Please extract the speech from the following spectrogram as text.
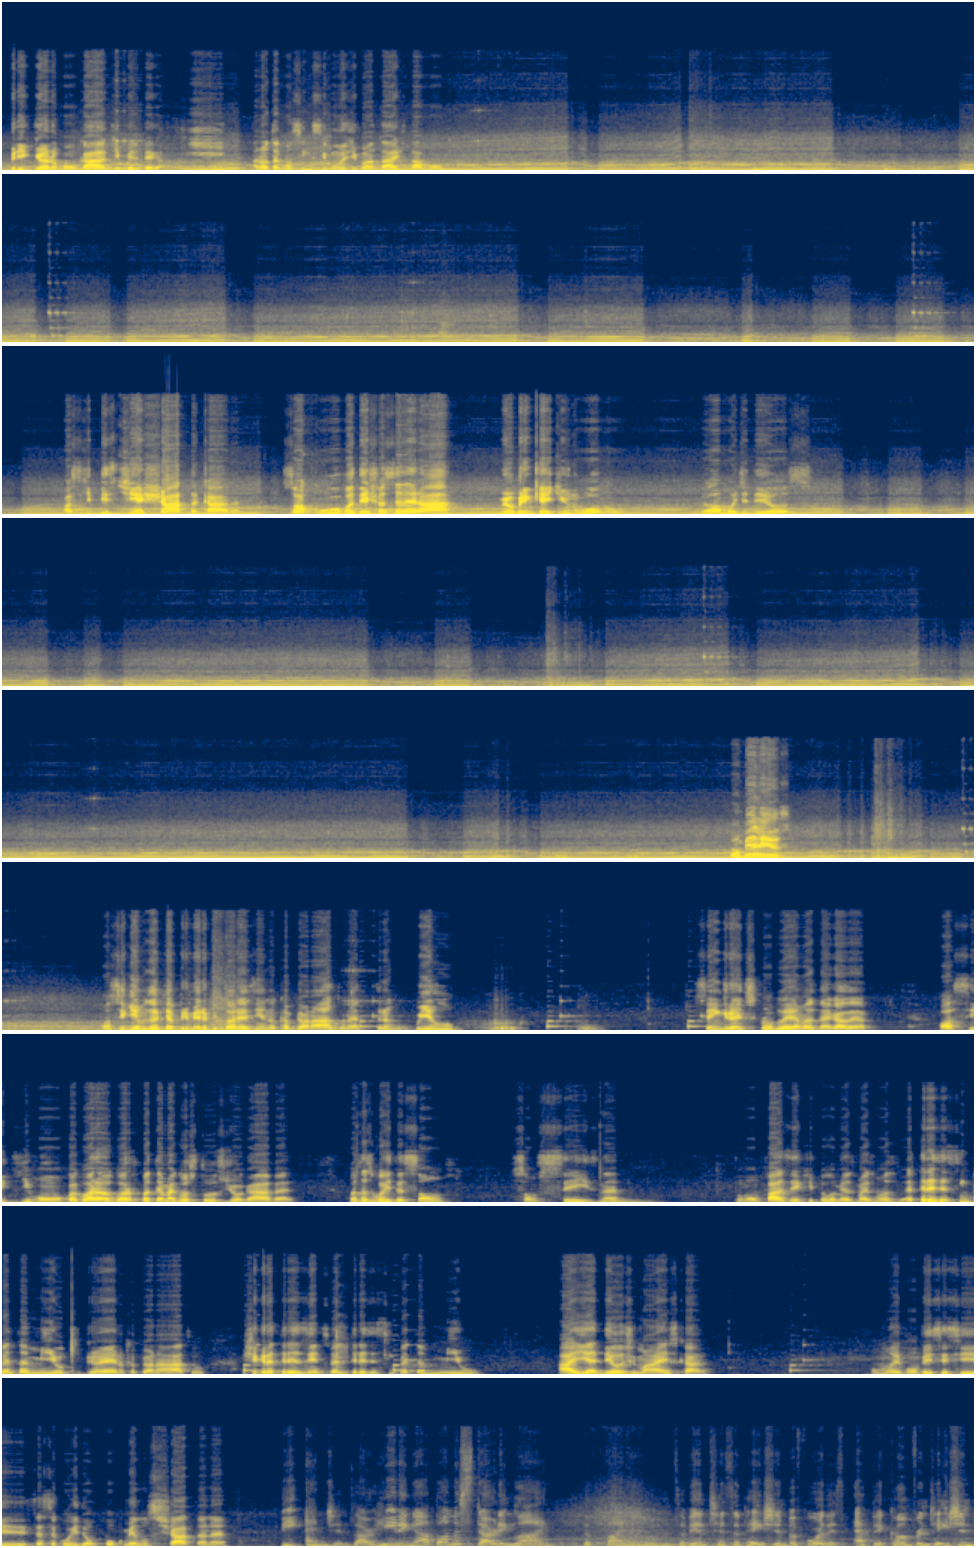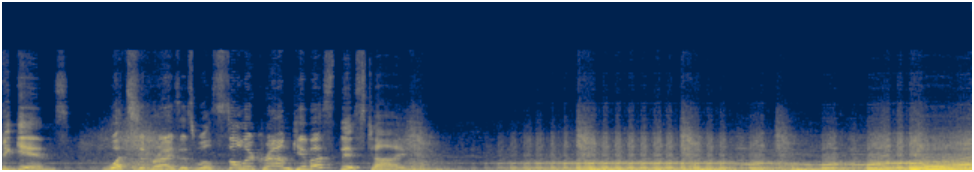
Brigando com o carro aqui pra ele pegar... Ih, ah não, tá com 5 segundos de vantagem, tá bom. Nossa, que pistinha chata, cara. Só curva, deixa eu acelerar. Meu brinquedinho novo. Pelo amor de Deus. Então beleza. Conseguimos aqui a primeira vitóriazinha no campeonato, né? Tranquilo. Sem grandes problemas, né, galera? Nossa, que ronco. Agora, agora ficou até mais gostoso de jogar, velho. Quantas corridas são? São seis, né? Então vamos fazer aqui pelo menos mais umas... É 350 mil que ganha no campeonato. Achei que era 300, velho. 350 mil. Aí é Deus demais, cara. Vamos lá, vamos ver se, esse, se essa corrida é um pouco menos chata, né? The engines are heating up on the starting line. The final moments of anticipation before this epic confrontation begins. What surprises will Solar Crown give us this time?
